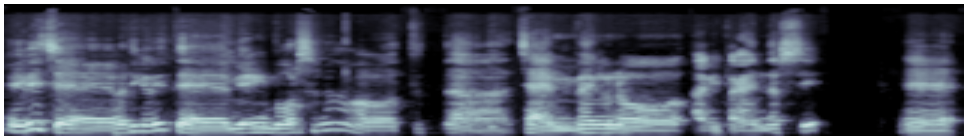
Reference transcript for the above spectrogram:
E invece praticamente mi rimborsano tutta cioè mi vengono a riprendersi eh,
